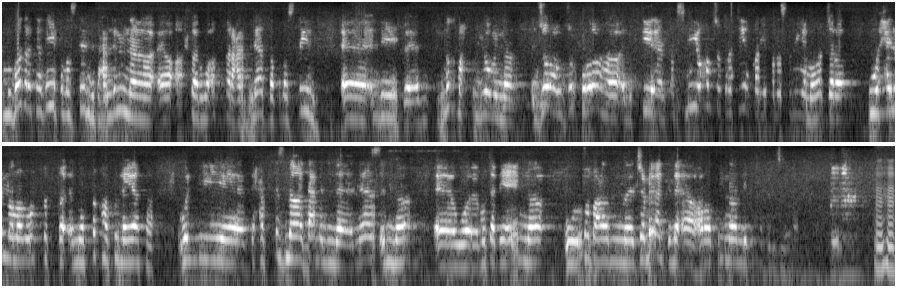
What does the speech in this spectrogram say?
مبادرة هذه فلسطين بتعلمنا أكثر وأكثر عن بلادنا فلسطين اللي نطمح كل يوم إن نزورها ونزور قراها اللي كثير يعني 535 قرية فلسطينية مهجرة. هو حلمنا نوثق نوثقها كلياتها واللي بحفزنا دعم الناس انه ومتابعينا وطبعا بناء أراضينا اللي بتحب نزورها.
